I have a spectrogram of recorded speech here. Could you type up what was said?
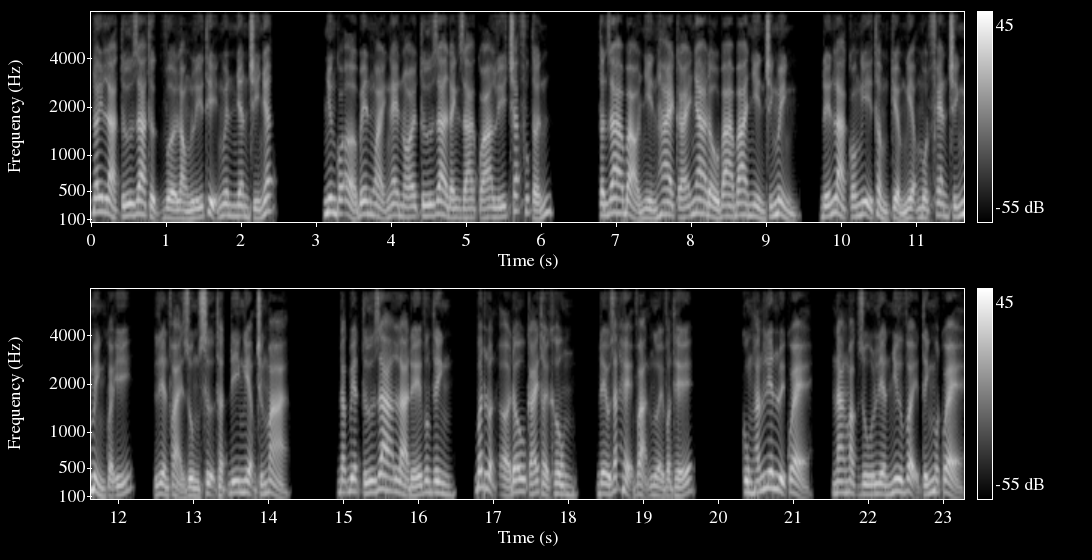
đây là tứ gia thực vừa lòng lý thị nguyên nhân trí nhất. Nhưng có ở bên ngoài nghe nói tứ gia đánh giá quá lý chắc phúc tấn. Tần gia bảo nhìn hai cái nha đầu ba ba nhìn chính mình, đến là có nghị thẩm kiểm nghiệm một phen chính mình quả ý, liền phải dùng sự thật đi nghiệm chứng mà. Đặc biệt tứ gia là đế vương tinh, bất luận ở đâu cái thời không, đều rất hệ vạn người vận thế. Cùng hắn liên lụy quẻ, nàng mặc dù liền như vậy tính một quẻ,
